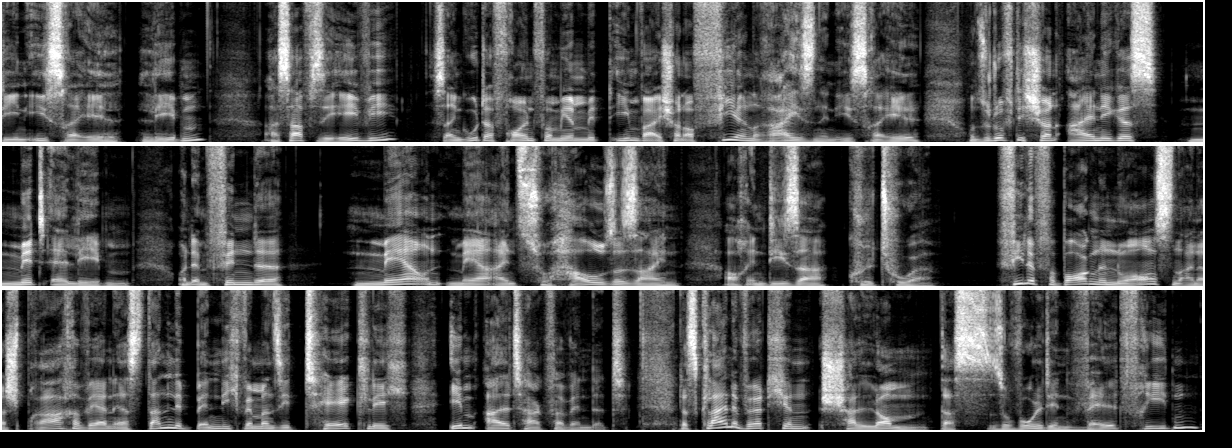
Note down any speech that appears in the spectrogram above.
die in Israel leben. Asaf Seevi ist ein guter Freund von mir, mit ihm war ich schon auf vielen Reisen in Israel und so durfte ich schon einiges miterleben und empfinde mehr und mehr ein Zuhause sein, auch in dieser Kultur. Viele verborgene Nuancen einer Sprache werden erst dann lebendig, wenn man sie täglich im Alltag verwendet. Das kleine Wörtchen Shalom, das sowohl den Weltfrieden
